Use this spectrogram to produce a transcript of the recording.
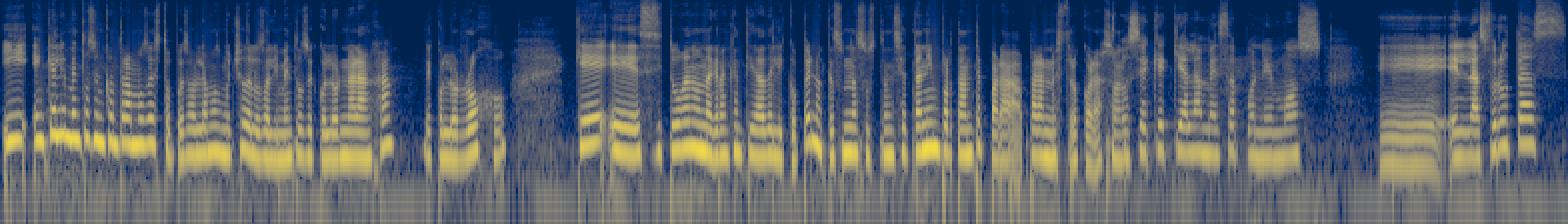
¿Y en qué alimentos encontramos esto? Pues hablamos mucho de los alimentos de color naranja, de color rojo, que eh, se sitúan una gran cantidad de licopeno, que es una sustancia tan importante para, para nuestro corazón. O sea que aquí a la mesa ponemos eh, en las frutas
